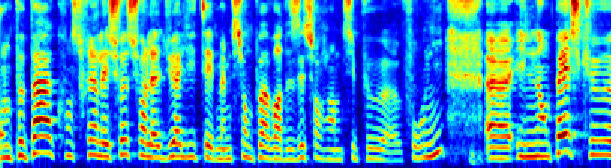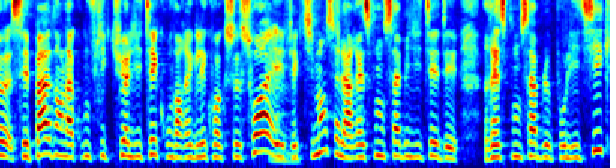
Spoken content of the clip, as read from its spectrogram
on ne peut pas construire les choses sur la dualité, même si on peut avoir des échanges un petit peu euh, fournis. Euh, il n'empêche que ce n'est pas dans la conflictualité qu'on va régler quoi que ce soit. Et mm. effectivement, c'est la responsabilité des responsables politiques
